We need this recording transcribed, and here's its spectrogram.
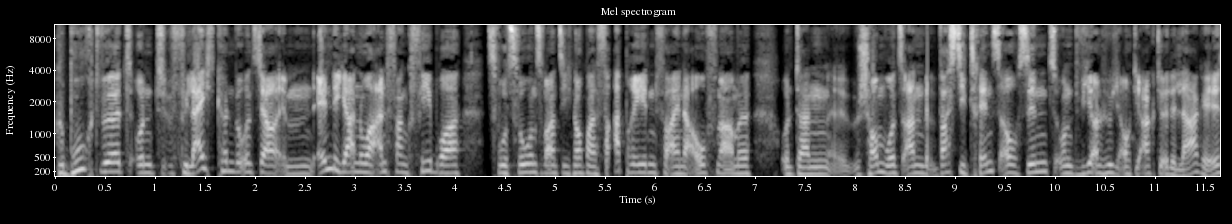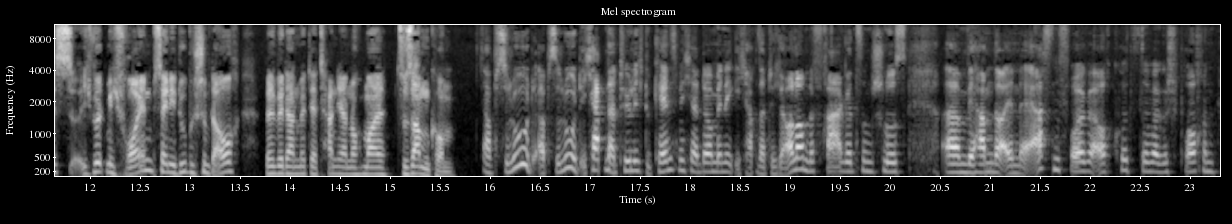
gebucht wird und vielleicht können wir uns ja im Ende Januar, Anfang Februar 2022 nochmal verabreden für eine Aufnahme und dann äh, schauen wir uns an, was die Trends auch sind und wie natürlich auch die aktuelle Lage ist. Ich würde mich freuen, Sandy, du bestimmt auch, wenn wir dann mit der Tanja nochmal zusammenkommen. Absolut, absolut. Ich habe natürlich, du kennst mich ja, Dominik, ich habe natürlich auch noch eine Frage zum Schluss. Ähm, wir haben da in der ersten Folge auch kurz drüber gesprochen.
